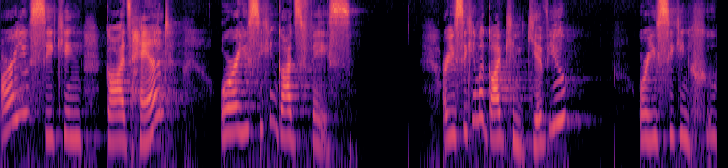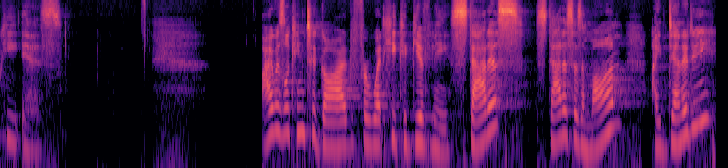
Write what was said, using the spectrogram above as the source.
Are you seeking God's hand or are you seeking God's face? Are you seeking what God can give you or are you seeking who He is? I was looking to God for what He could give me status, status as a mom, identity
